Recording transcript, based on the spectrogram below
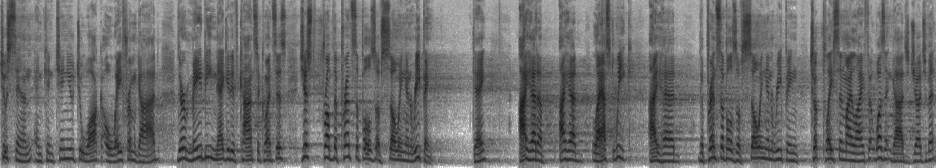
to sin and continue to walk away from God, there may be negative consequences just from the principles of sowing and reaping. Okay? I had a I had last week I had the principles of sowing and reaping took place in my life. It wasn't God's judgment.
